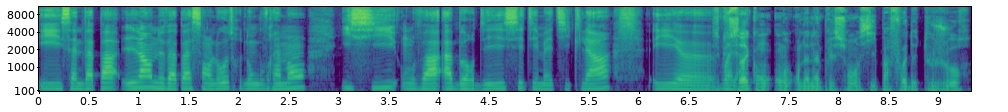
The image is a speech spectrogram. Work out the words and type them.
Et ça ne va pas, l'un ne va pas sans l'autre. Donc vraiment, ici, on va aborder ces thématiques-là. Et euh, Parce que c'est vrai qu'on on- on a l'impression aussi parfois de toujours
